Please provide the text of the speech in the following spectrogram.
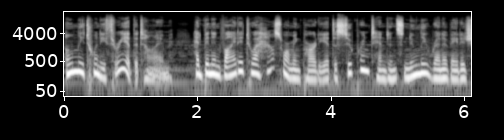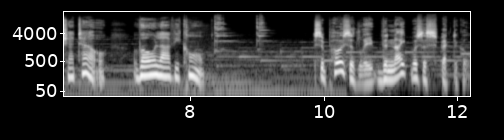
only 23 at the time, had been invited to a housewarming party at the superintendent's newly renovated chateau, Vaux-la-Vicomte. Supposedly, the night was a spectacle.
